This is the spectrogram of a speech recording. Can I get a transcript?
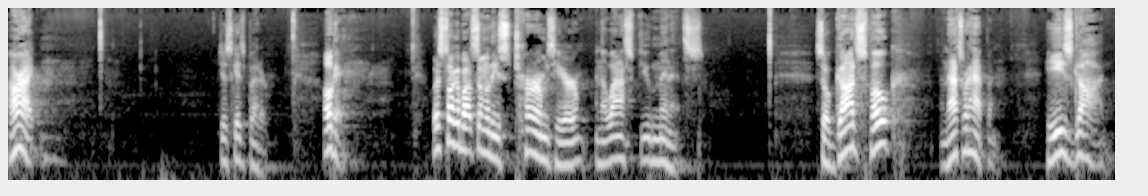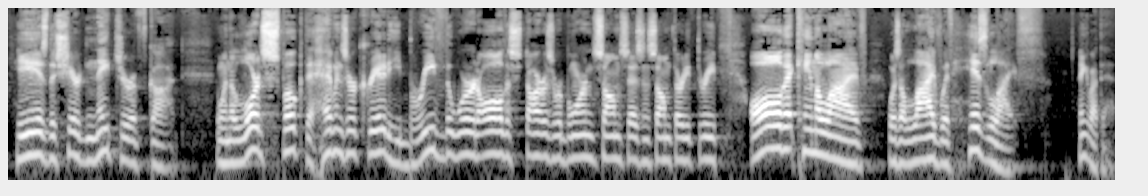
All right. Just gets better. Okay. Let's talk about some of these terms here in the last few minutes. So God spoke, and that's what happened. He's God. He is the shared nature of God. And when the Lord spoke, the heavens were created. He breathed the word, all the stars were born. Psalm says in Psalm 33 all that came alive was alive with His life. Think about that.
